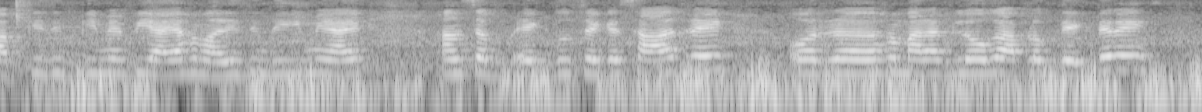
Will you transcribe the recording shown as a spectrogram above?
आपकी ज़िंदगी में भी आए, हमारी ज़िंदगी में आए, हम सब एक दूसरे के साथ रहें और हमारा लोग आप लोग देखते रहें।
